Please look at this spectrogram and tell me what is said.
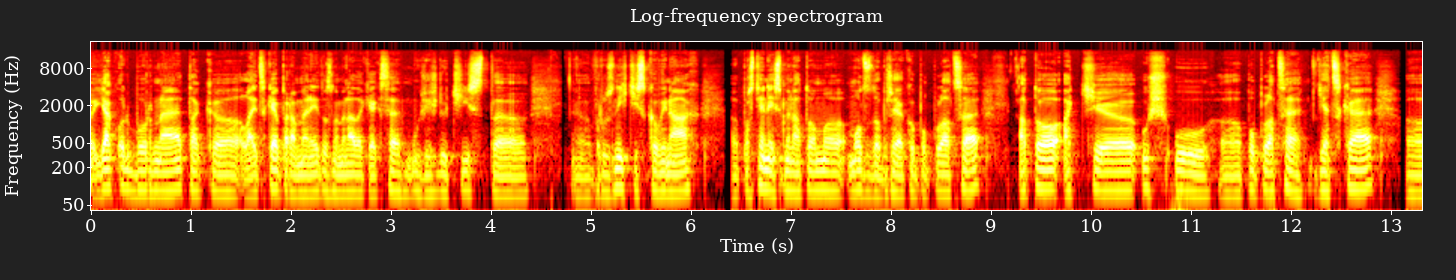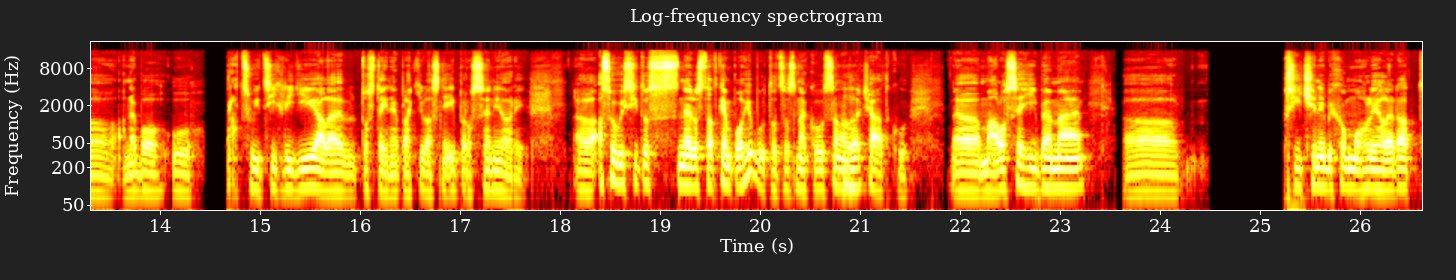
jak odborné, tak laické prameny, to znamená tak, jak se můžeš dočíst v různých tiskovinách, prostě nejsme na tom eh, moc dobře jako populace a to ať eh, už u eh, populace dětské nebo u pracujících lidí, ale to stejné platí vlastně i pro seniory. A souvisí to s nedostatkem pohybu, to, co jsi nakousal na hmm. začátku. Málo se hýbeme, příčiny bychom mohli hledat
